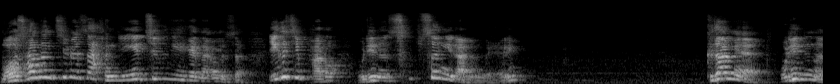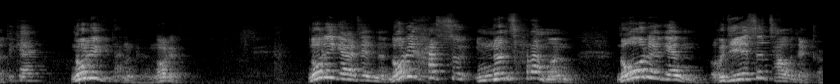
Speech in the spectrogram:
못 사는 집에서 환경에 적응해 나가면서 이것이 바로 우리는 습성이라는 거예요. 그 다음에 우리는 어떻게 노력이라는 거예요. 노력. 노력이 할 때는 노력할 수 있는 사람은 노력은 어디에서 좌우될까?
